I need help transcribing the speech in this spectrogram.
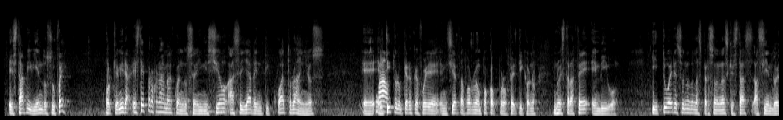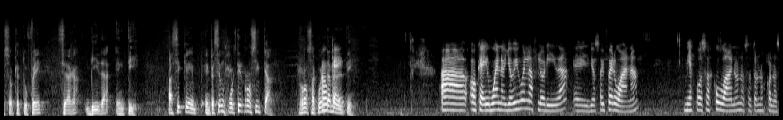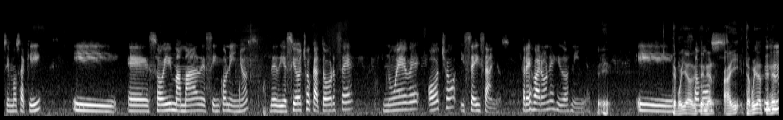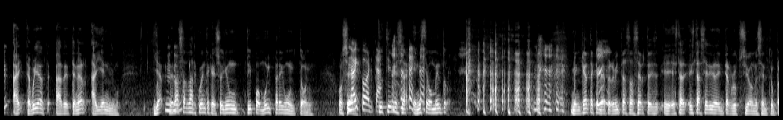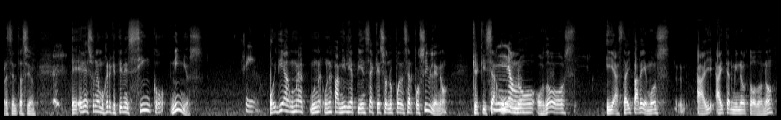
está viviendo su fe. Porque mira, este programa cuando se inició hace ya 24 años, eh, el título creo que fue en cierta forma un poco profético, ¿no? Nuestra fe en vivo. Y tú eres una de las personas que estás haciendo eso, que tu fe se haga vida en ti. Así que empecemos por ti, Rosita. Rosa, cuéntame de ti. Ah, ok, bueno, yo vivo en la Florida, eh, yo soy peruana, mi esposo es cubano, nosotros nos conocimos aquí y eh, soy mamá de cinco niños de 18, 14, 9, 8 y 6 años, tres varones y dos niñas. Eh, y te voy a detener ahí, te voy a tener ahí, te voy a, detener ahí mismo. Ya te vas a dar cuenta que soy un tipo muy preguntón. O sea, no importa. tú tienes en este momento me encanta que me permitas hacerte eh, esta, esta, serie de interrupciones en tu presentación. Eh, eres una mujer que tiene cinco niños. Sí. Hoy día una, una, una, familia piensa que eso no puede ser posible, ¿no? Que quizá uno o dos y hasta ahí paremos, ahí, ahí terminó todo, ¿no?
